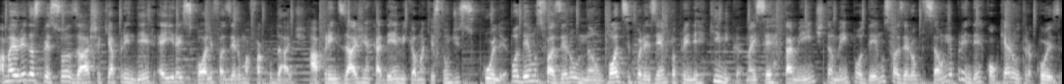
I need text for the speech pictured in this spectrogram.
A maioria das pessoas acha que aprender é ir à escola e fazer uma faculdade. A aprendizagem acadêmica é uma questão de escolha. Podemos fazer ou não. Pode-se, por exemplo, aprender química, mas certamente também podemos fazer opção e aprender qualquer outra coisa.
